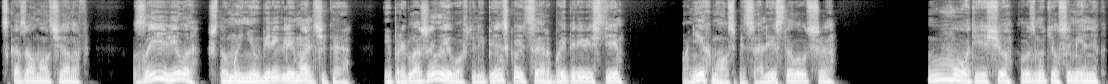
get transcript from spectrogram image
сказал Молчанов. Заявила, что мы не уберегли мальчика, и предложила его в Филиппинскую ЦРБ перевести. У них, мол, специалисты лучше. Вот еще, возмутился Мельник.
